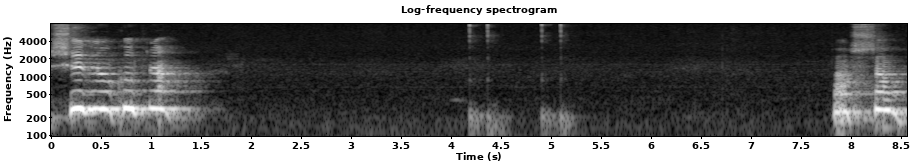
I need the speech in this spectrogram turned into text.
Sygnał kupna. Powstał.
